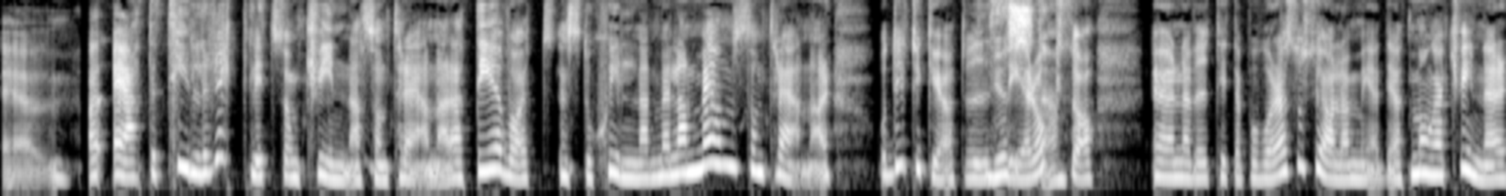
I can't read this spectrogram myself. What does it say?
eh, äter tillräckligt som kvinna som tränar, att det var ett, en stor skillnad mellan män som tränar. Och det tycker jag att vi Just ser det. också eh, när vi tittar på våra sociala medier, att många kvinnor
